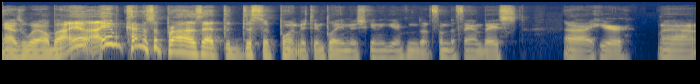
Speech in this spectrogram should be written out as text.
as well. But I, I am kind of surprised at the disappointment in playing Michigan again from the from the fan base uh, here. Uh,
